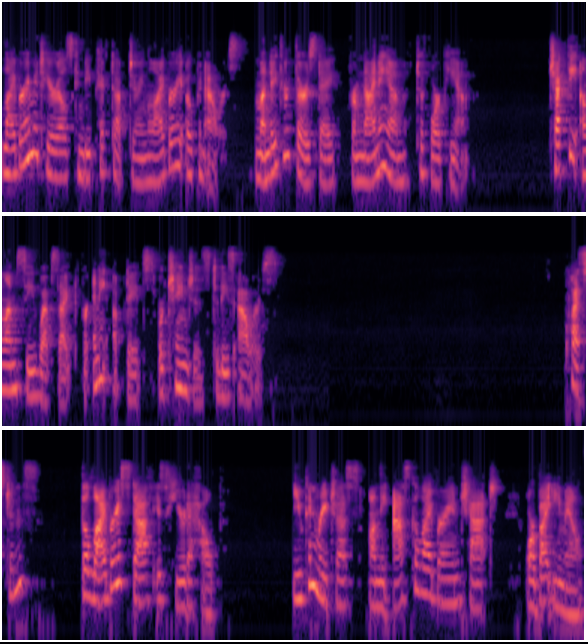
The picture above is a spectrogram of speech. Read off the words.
Library materials can be picked up during library open hours, Monday through Thursday from 9 a.m. to 4 p.m. Check the LMC website for any updates or changes to these hours. Questions? The library staff is here to help. You can reach us on the Ask a Librarian chat or by email,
